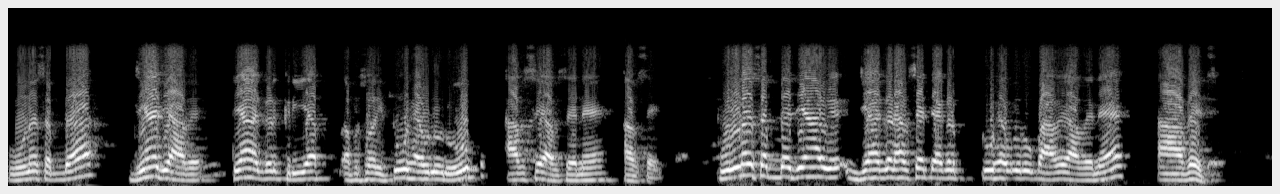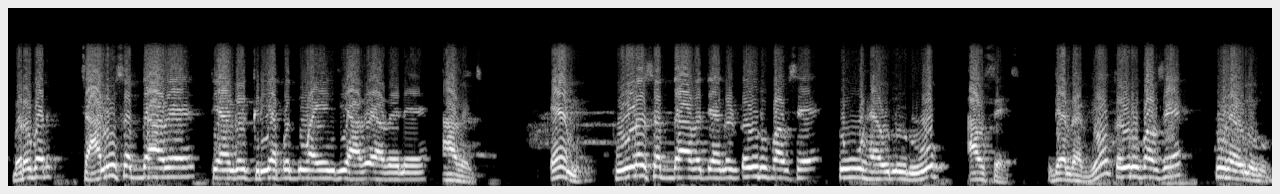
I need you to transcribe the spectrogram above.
પૂર્ણ શબ્દ જ્યાં જ્યાં આવે, ત્યાં આગળ ક્રિયા સોરી ટુ હેવનું રૂપ આવશે આવશે ને આવશે. પૂર્ણ શબ્દ જ્યાં જ્યાં આગળ આવશે, ત્યાં આગળ ટુ હેવનું રૂપ આવે આવે ને આવે જ. બરોબર? ચાલુ શબ્દ આવે, ત્યાં આગળ ક્રિયાપદનું આઈએનજી આવે આવે ને આવે જ. એમ, પૂર્ણ શબ્દ આવે, ત્યાં આગળ કયું રૂપ આવશે? ટુ હેવનું રૂપ આવશે. ધ્યાન રાખજો, કયું રૂપ આવશે? ટુ હેવનું રૂપ.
